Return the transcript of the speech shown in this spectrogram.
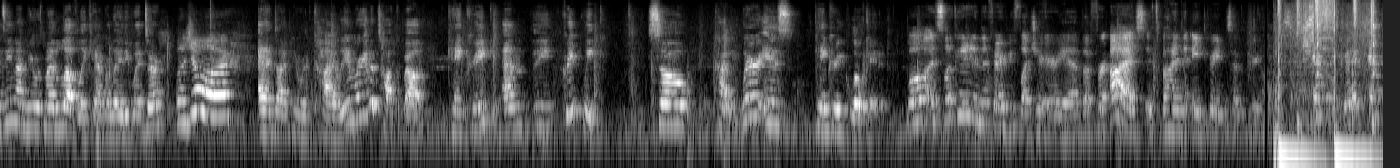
Mackenzie, and I'm here with my lovely camera lady, Winter. Bonjour. And I'm here with Kylie, and we're going to talk about Cane Creek and the Creek Week. So, Kylie, where is Cane Creek located? Well, it's located in the Fairview Fletcher area, but for us, it's behind the 8th grade and 7th grade halls. Okay.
